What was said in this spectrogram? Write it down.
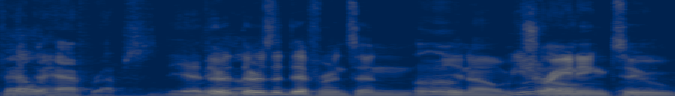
to we got the half reps. Yeah, there, there's a difference in Mhm. you know You know. training to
